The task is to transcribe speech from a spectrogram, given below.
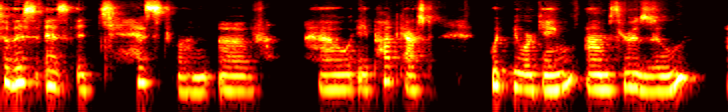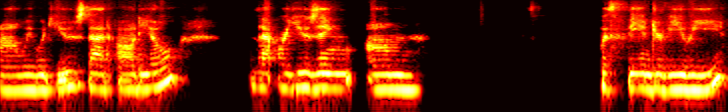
So, this is a test run of how a podcast would be working um, through Zoom. Uh, we would use that audio that we're using um, with the interviewee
